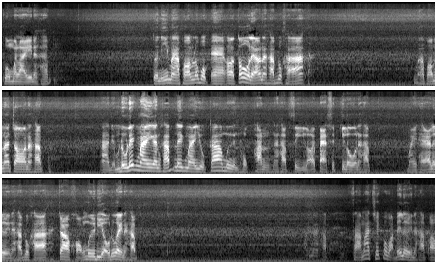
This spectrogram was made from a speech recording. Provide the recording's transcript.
พวงมาลัยนะครับ ตัวนี้มาพร้อมระบบแอร์ออโต้แล้วนะครับ ลูกค้า มาพร้อมหน้าจอนะครับอ่าเดี๋ยวมาดูเลขไมล์กันครับ เลขไมล์อยู่ 96,000นะครับ480กิโลนะครับไมล์แท้เลยนะครับ ลูกค้าเจ้าของมือเดียวด้วยนะครับนะครับ สามารถเช็คประวัติได้เลยนะครับ เอา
